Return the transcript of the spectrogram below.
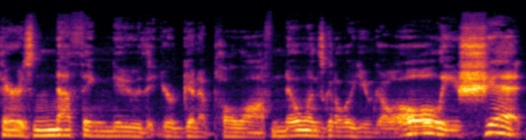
there is nothing new that you're going to pull off. No one's going to look at you and go, holy shit.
